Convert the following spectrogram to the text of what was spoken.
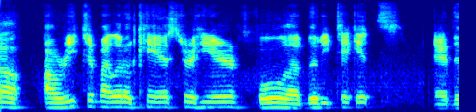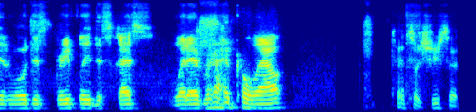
So I'll reach in my little canister here full of movie tickets, and then we'll just briefly discuss whatever I pull out. That's what she said.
